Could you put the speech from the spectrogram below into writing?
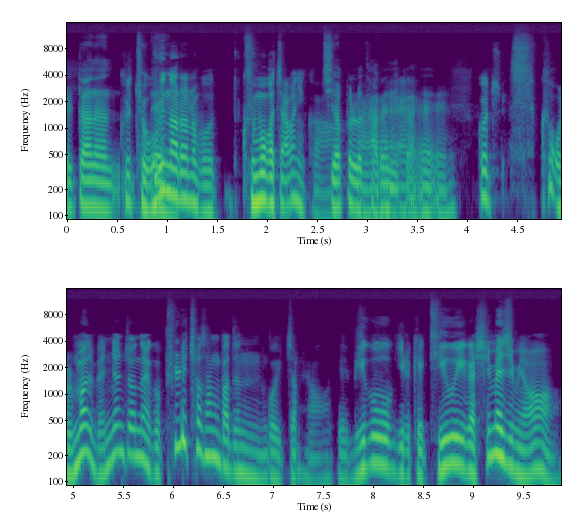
일단은 그렇죠. 네. 우리나라는 뭐 규모가 작으니까 지역별로 네, 다르니까. 네. 예, 예. 그, 그 얼마 몇 년 전에 그 필리처상 받은 거 있잖아요. 미국이 이렇게 기후위가 심해지면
